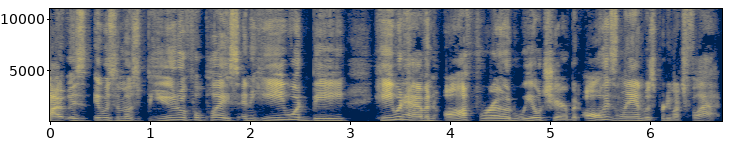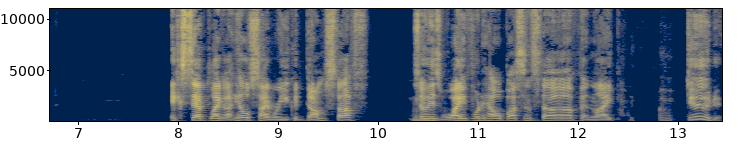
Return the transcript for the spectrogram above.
i was it was the most beautiful place and he would be he would have an off-road wheelchair but all his land was pretty much flat except like a hillside where you could dump stuff so Mhm. his wife would help us and stuff and like dude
